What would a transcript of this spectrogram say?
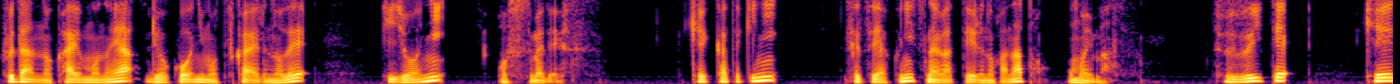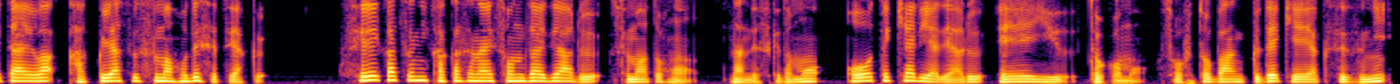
普段の買い物や旅行にも使えるので非常におすすめです。結果的に節約につながっているのかなと思います。続いて携帯は格安スマホで節約。生活に欠かせない存在であるスマートフォンなんですけども大手キャリアである au ドコモソフトバンクで契約せずに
